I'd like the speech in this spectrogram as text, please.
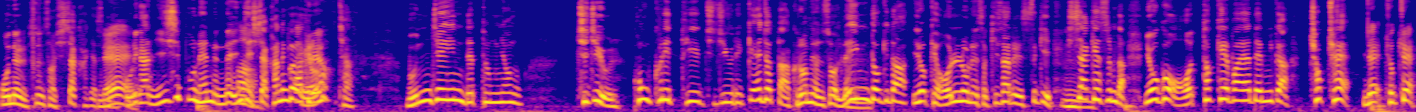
오늘 순서 시작하겠습니다. 네. 우리가 한 20분 했는데 이제 어. 시작하는 거예요. 아, 그래요? 자 문재인 대통령 지지율 콘크리트 지지율이 깨졌다 그러면서 레임덕이다 이렇게 언론에서 기사를 쓰기 음. 시작했습니다. 요거 어떻게 봐야 됩니까? 촉채. 네, 촉채.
